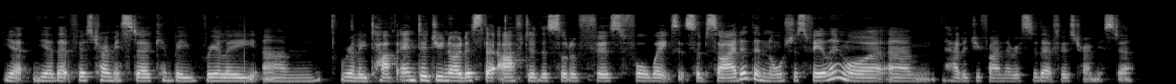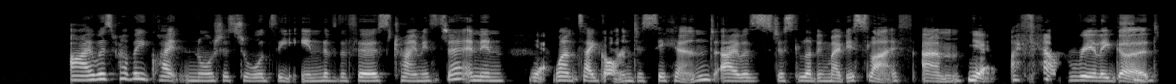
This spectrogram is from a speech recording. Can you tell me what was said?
Yeah, yeah, that first trimester can be really, um, really tough. And did you notice that after the sort of first four weeks it subsided, the nauseous feeling, or um, how did you find the rest of that first trimester? I was probably quite nauseous towards the end of the first trimester, and then yeah. once I got into second, I was just living my best life. Um, yeah, I felt really good,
